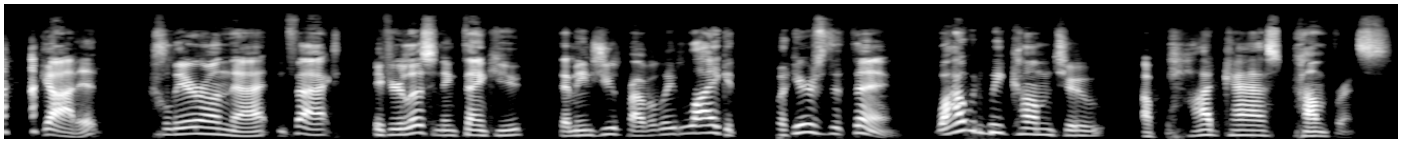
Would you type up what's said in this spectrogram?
Got it. Clear on that. In fact, if you're listening, thank you. That means you probably like it. But here's the thing why would we come to a podcast conference?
